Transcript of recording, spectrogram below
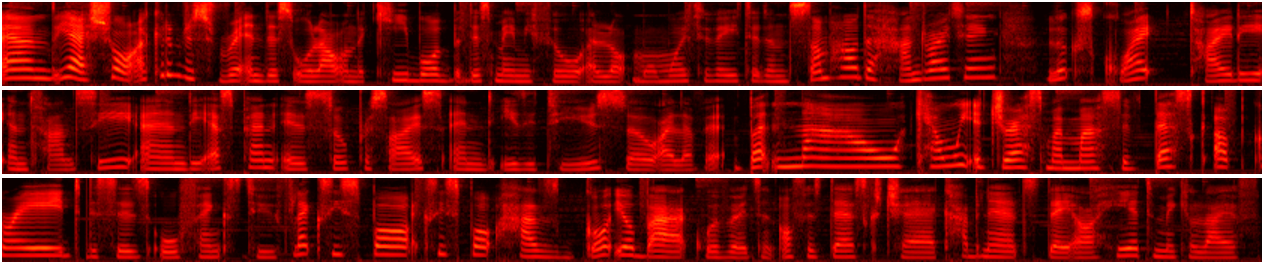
And yeah, sure, I could have just written this all out on the keyboard, but this made me feel a lot more motivated. And somehow the handwriting looks quite tidy and fancy and the S Pen is so precise and easy to use so I love it. But now can we address my massive desk upgrade? This is all thanks to FlexiSpot. FlexiSpot has got your back whether it's an office desk, chair, cabinets, they are here to make your life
